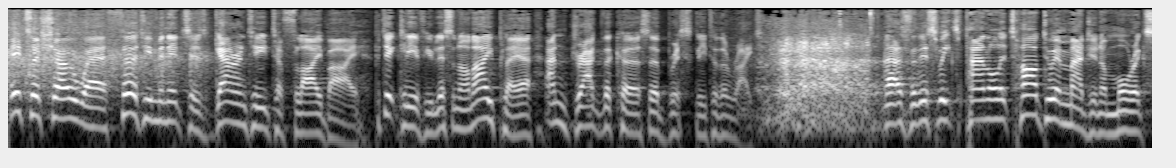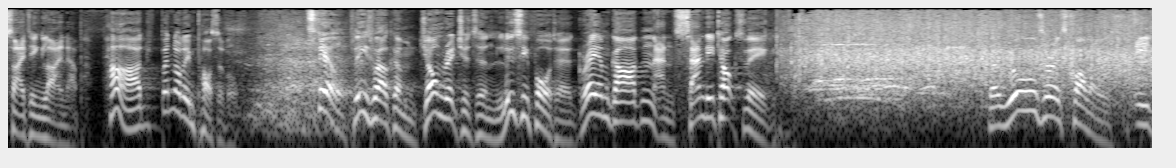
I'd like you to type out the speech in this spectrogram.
It's a show where 30 minutes is guaranteed to fly by, particularly if you listen on iPlayer and drag the cursor briskly to the right. As for this week's panel, it's hard to imagine a more exciting lineup. Hard, but not impossible. Still, please welcome Jon Richardson, Lucy Porter, Graeme Garden and Sandi Toksvig. The rules are as follows. Each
